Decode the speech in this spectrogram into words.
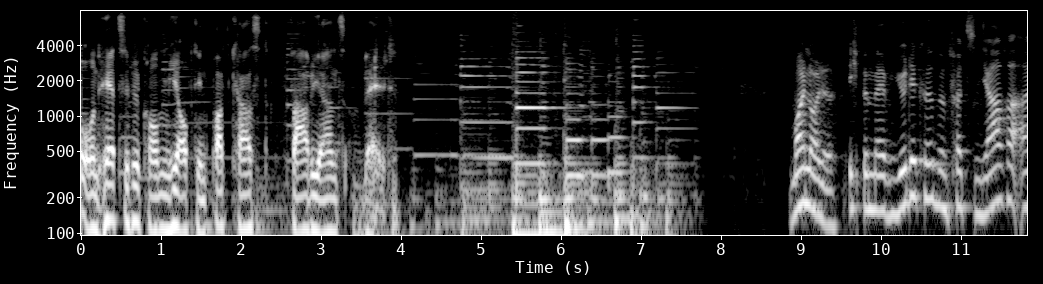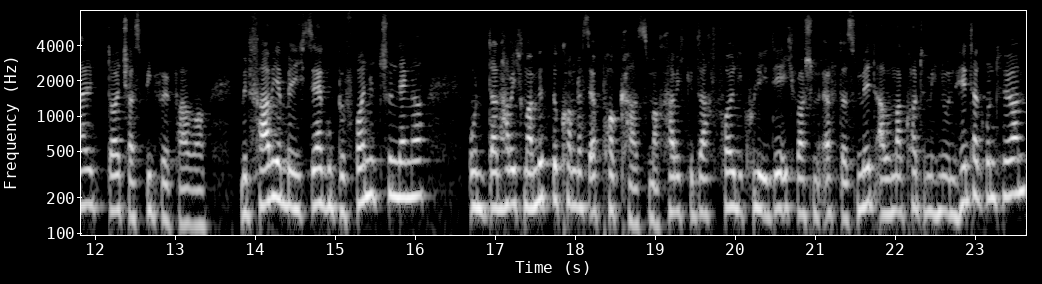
und herzlich willkommen hier auf den Podcast Fabians Welt. Moin Leute, ich bin Melvin Jödecke, bin 14 Jahre alt, deutscher Speedway-Fahrer. Mit Fabian bin ich sehr gut befreundet schon länger und dann habe ich mal mitbekommen, dass er Podcasts macht. Habe ich gedacht, voll die coole Idee. Ich war schon öfters mit, aber man konnte mich nur im Hintergrund hören.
